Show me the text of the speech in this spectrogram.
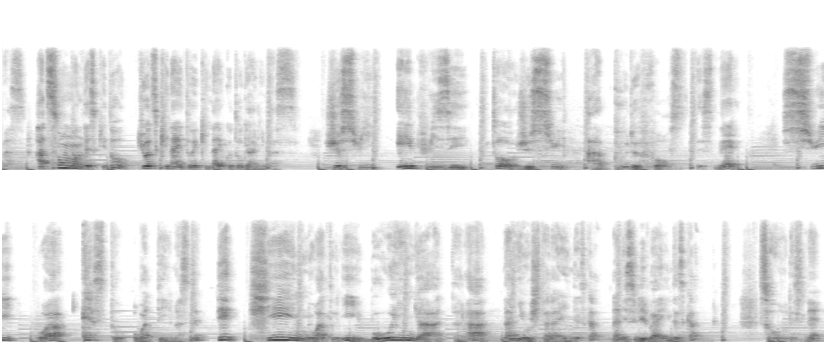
ます。発音なんですけど気をつけないといけないことがあります。Je suis épuisé と Je suis à bout de force ですね。suis は s と終わっていますね。で、シーンの後に母音があったら何をしたらいいんですか何すればいいんですかそうですね。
